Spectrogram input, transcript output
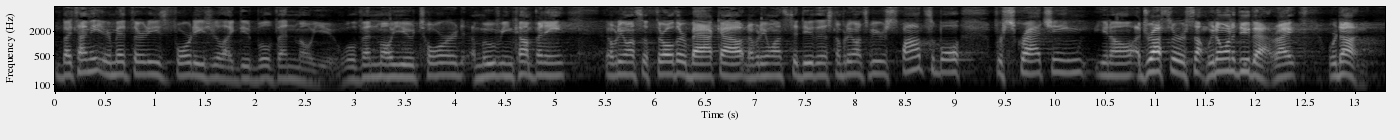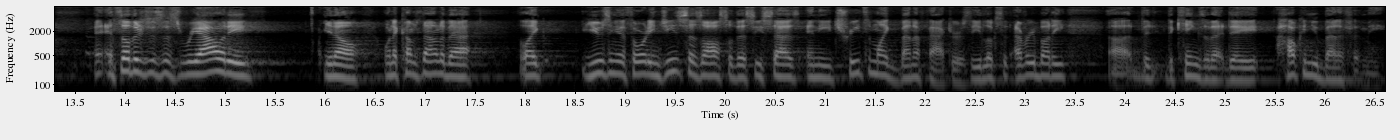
by the time you hit your mid 30s, 40s, you're like, dude, we'll Venmo you. We'll Venmo you toward a moving company. Nobody wants to throw their back out. Nobody wants to do this. Nobody wants to be responsible for scratching, you know, a dresser or something. We don't want to do that, right? We're done. And so there's just this reality, you know, when it comes down to that, like using authority. And Jesus says also this He says, and He treats them like benefactors. He looks at everybody uh, the, the kings of that day, How can you benefit me?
